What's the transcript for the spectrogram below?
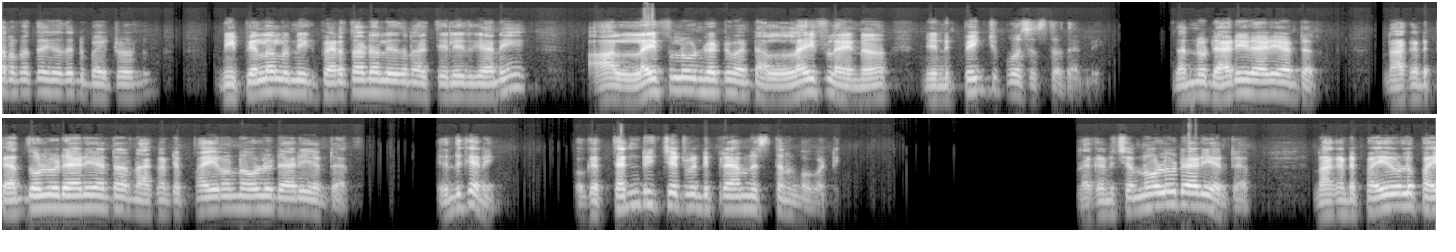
తర్వాతే బయట వాళ్ళు నీ పిల్లలు నీకు పెడతాడో లేదో నాకు తెలియదు కానీ ఆ లైఫ్‌లో ఉండేటువంటి ఆ లైఫ్ లైన్ నేను పెంచి పోషిస్తుందండి నన్ను డాడీ డాడీ అంటారు. నాకంటే పెద్దోళ్ళు డాడీ అంటారు. నాకంటే పైనున్నోళ్ళు డాడీ అంటారు. ఎందుకని? ఒక తండ్రి ఇచ్చేటువంటి ప్రేమనిస్తాను కాబట్టి. నాకంటే చిన్నోళ్ళు డాడీ అంటారు. నాకంటే పైయోళ్ళు పై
